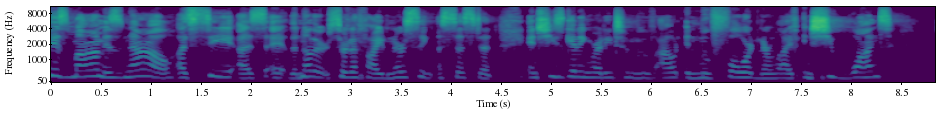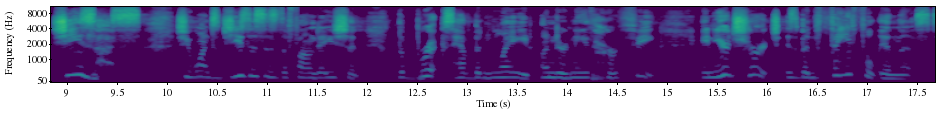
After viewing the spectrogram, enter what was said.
His mom is now a C, a, another certified nursing assistant, and she's getting ready to move out and move forward in her life. And she wants Jesus. She wants Jesus as the foundation. The bricks have been laid underneath her feet. And your church has been faithful in this.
